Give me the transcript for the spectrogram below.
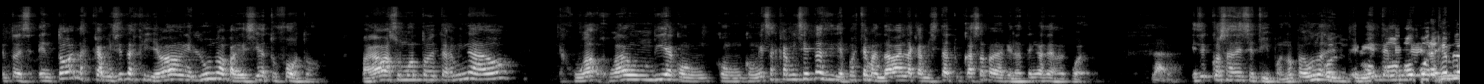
Entonces, en todas las camisetas que llevaban el 1 aparecía tu foto. Pagabas un monto determinado, jugaba- jugaban un día con, con- con esas camisetas y después te mandaban la camiseta a tu casa para que la tengas de recuerdo. Claro. Es cosas de ese tipo, ¿no? Pero uno, O, evidentemente. o- o, por ejemplo,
